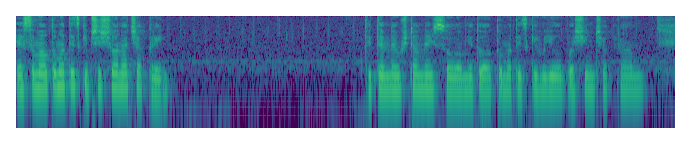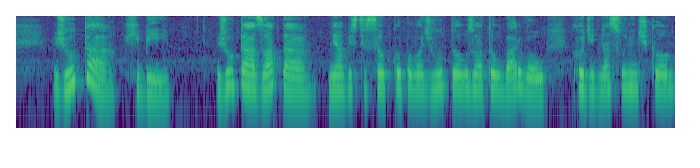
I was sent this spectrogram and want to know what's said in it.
Já jsem automaticky přišla na čakry. Ty temné už tam nejsou a mě to automaticky hodilo k vašim čakrám. Žlutá chybí. Žlutá, zlatá. Měla byste se obklopovat žlutou, zlatou barvou, chodit na sluníčko,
